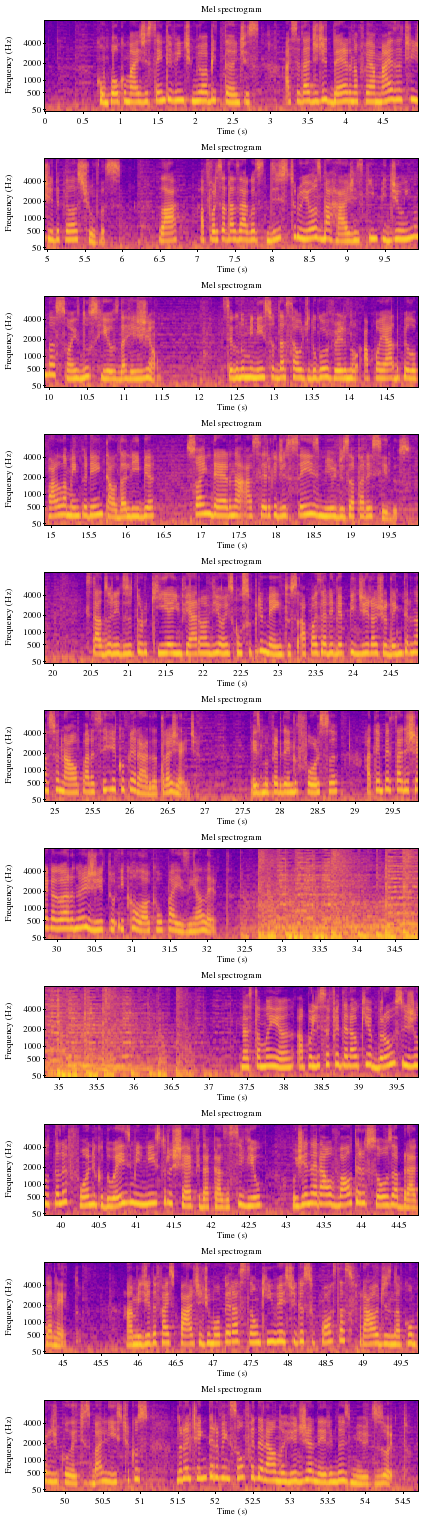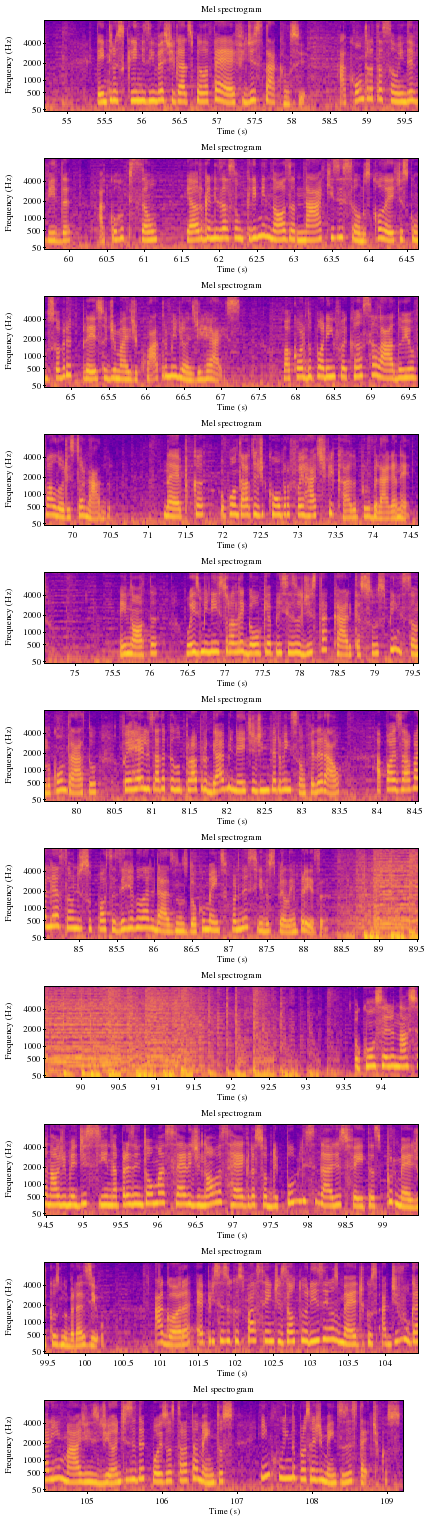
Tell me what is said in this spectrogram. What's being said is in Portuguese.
Com pouco mais de 120 mil habitantes, a cidade de Derna foi a mais atingida pelas chuvas. Lá, a força das águas destruiu as barragens que impediu inundações nos rios da região. Segundo o ministro da Saúde do governo, apoiado pelo Parlamento Oriental da Líbia, só em Derna há cerca de 6 mil desaparecidos. Estados Unidos e Turquia enviaram aviões com suprimentos após a Líbia pedir ajuda internacional para se recuperar da tragédia. Mesmo perdendo força, a tempestade chega agora no Egito e coloca o país em alerta. Nesta manhã, a Polícia Federal quebrou o sigilo telefônico do ex-ministro-chefe da Casa Civil, o general Walter Souza Braga Neto. A medida faz parte de uma operação que investiga supostas fraudes na compra de coletes balísticos durante a intervenção federal no Rio de Janeiro em 2018. Dentre os crimes investigados pela PF destacam-se a contratação indevida, a corrupção e a organização criminosa na aquisição dos coletes com sobrepreço de mais de 4 milhões de reais. O acordo, porém, foi cancelado e o valor estornado. Na época, o contrato de compra foi ratificado por Braga Neto. Em nota, o ex-ministro alegou que é preciso destacar que a suspensão do contrato foi realizada pelo próprio Gabinete de Intervenção Federal após a avaliação de supostas irregularidades nos documentos fornecidos pela empresa. O Conselho Nacional de Medicina apresentou uma série de novas regras sobre publicidades feitas por médicos no Brasil. Agora, é preciso que os pacientes autorizem os médicos a divulgarem imagens de antes e depois dos tratamentos, incluindo procedimentos estéticos.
